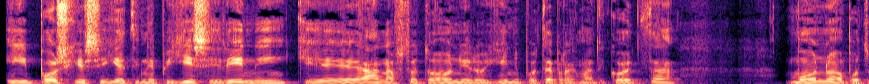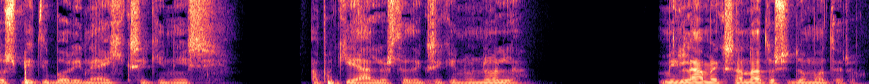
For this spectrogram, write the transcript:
η υπόσχεση για την επιγή ειρήνη και αν αυτό το όνειρο γίνει ποτέ πραγματικότητα, μόνο από το σπίτι μπορεί να έχει ξεκινήσει. Από εκεί άλλωστε δεν ξεκινούν όλα. Μιλάμε ξανά το συντομότερο.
